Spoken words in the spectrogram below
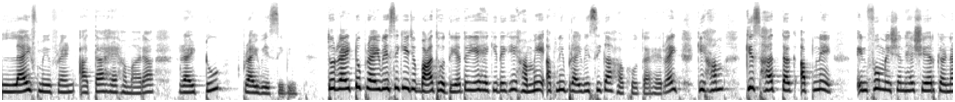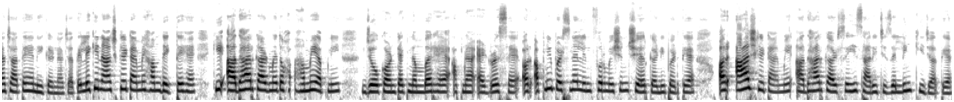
लाइफ में फ्रेंड आता है हमारा राइट टू प्राइवेसी भी। तो राइट टू प्राइवेसी की जब बात होती है तो ये है कि देखिए, हमें अपनी प्राइवेसी का हक होता है राइट कि हम किस हद तक अपने इन्फॉर्मेशन है शेयर करना चाहते हैं या नहीं करना चाहते। लेकिन आज के टाइम में हम देखते हैं कि आधार कार्ड में तो हमें अपनी जो कॉन्टैक्ट नंबर है, अपना एड्रेस है और अपनी पर्सनल इन्फॉर्मेशन शेयर करनी पड़ती है। और आज के टाइम में आधार कार्ड से ही सारी चीज़ें लिंक की जाती है।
